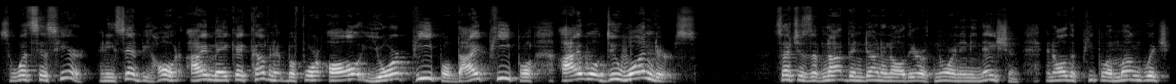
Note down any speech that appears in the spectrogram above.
So what's this here? And he said, Behold, I make a covenant before all your people, thy people, I will do wonders, such as have not been done in all the earth, nor in any nation, and all the people among which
